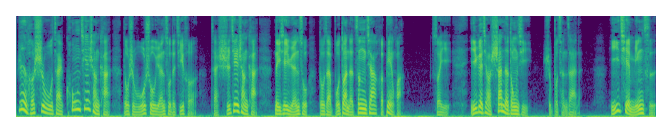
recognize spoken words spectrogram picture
任何事物在空间上看都是无数元素的集合，在时间上看，那些元素都在不断的增加和变化。所以，一个叫山的东西是不存在的，一切名词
